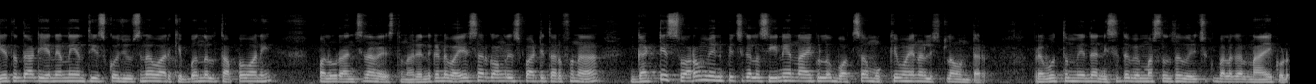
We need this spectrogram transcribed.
గీత దాటి ఏ నిర్ణయం తీసుకో చూసినా వారికి ఇబ్బందులు తప్పవని పలువురు అంచనా వేస్తున్నారు. ఎందుకంటే వైఎస్ఆర్ కాంగ్రెస్ పార్టీ తరఫున గట్టి స్వరం వినిపించగల సీనియర్ నాయకుల్లో బొత్స ముఖ్యమైన లిస్టులో ఉంటారు. ప్రభుత్వం మీద నిశిత విమర్శలతో విరుచుకుపలగల నాయకుడు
